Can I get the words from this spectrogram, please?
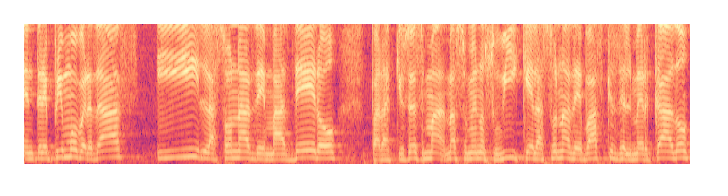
entre Primo Verdad y la zona de Madero, para que ustedes más, o menos ubique, la zona de Vázquez del Mercado,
